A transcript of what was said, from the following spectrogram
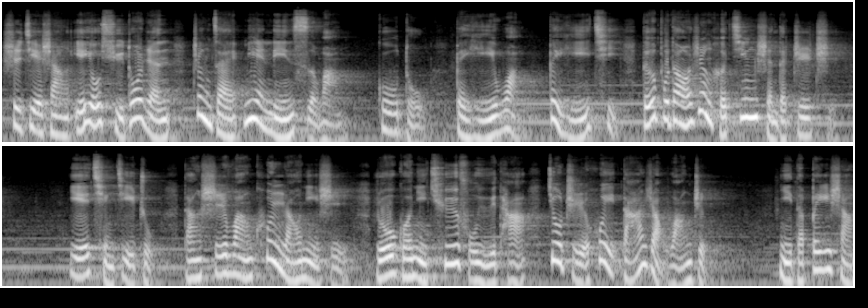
世界上也有许多人正在面临死亡、孤独、被遗忘、被遗弃，得不到任何精神的支持。也请记住，当失望困扰你时，如果你屈服于它，就只会打扰亡者。你的悲伤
